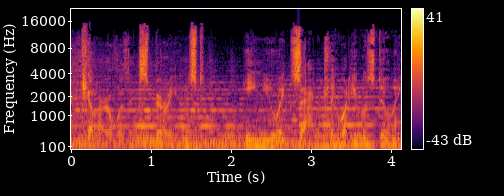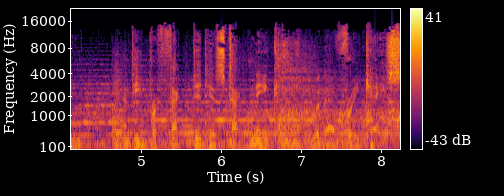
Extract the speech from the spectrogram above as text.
The killer was experienced. He knew exactly what he was doing, and he perfected his technique with every case.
